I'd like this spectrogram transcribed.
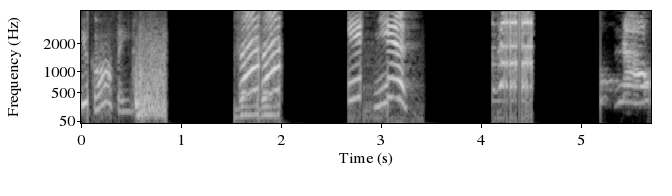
You coffee. Нет! No!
